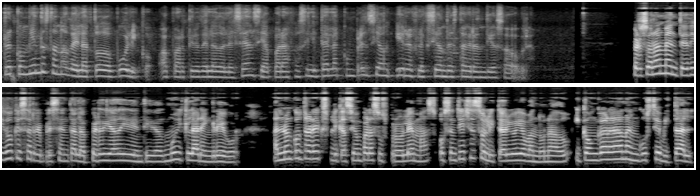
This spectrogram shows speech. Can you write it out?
Recomiendo esta novela a todo público, a partir de la adolescencia, para facilitar la comprensión y reflexión de esta grandiosa obra. Personalmente digo que se representa la pérdida de identidad muy clara en Gregor, al no encontrar explicación para sus problemas o sentirse solitario y abandonado y con gran angustia vital,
